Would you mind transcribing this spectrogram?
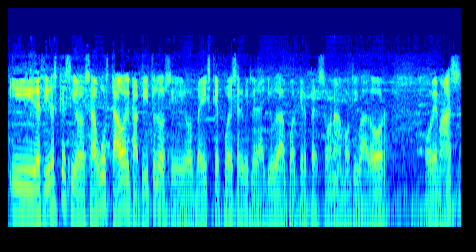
Y deciros que si os ha gustado el capítulo, si veis que puede servirle de ayuda a cualquier persona, motivador, o demás,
